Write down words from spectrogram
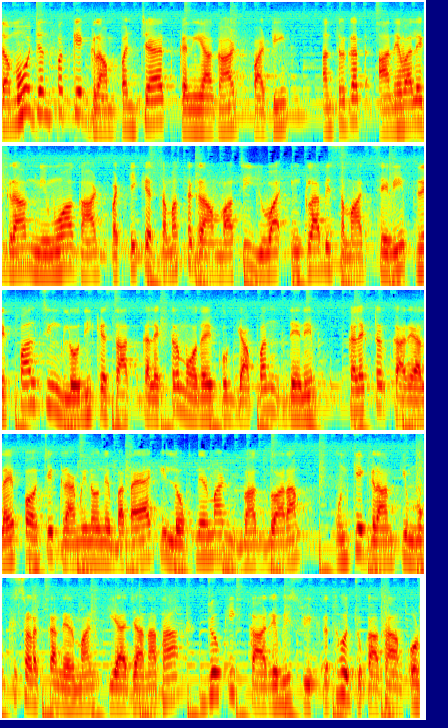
दमोह जनपद के ग्राम पंचायत कनियाघाट पार्टी अंतर्गत आने वाले ग्राम निमुआ घाट पट्टी के समस्त ग्रामवासी, युवा इंकलाबी समाज सेवी रिकपाल सिंह लोधी के साथ कलेक्टर महोदय को ज्ञापन देने कलेक्टर कार्यालय पहुँचे। ग्रामीणों ने बताया कि लोक निर्माण विभाग द्वारा उनके ग्राम की मुख्य सड़क का निर्माण किया जाना था। जो कि कार्य भी स्वीकृत हो चुका था और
